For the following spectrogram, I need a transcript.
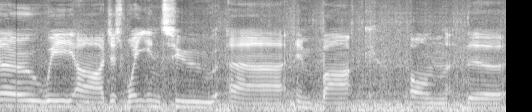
So we are just waiting to uh, embark on the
